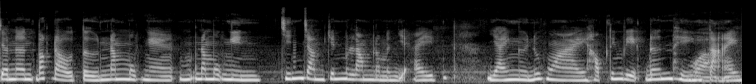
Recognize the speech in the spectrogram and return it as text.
Cho nên bắt đầu từ năm 1000 năm 1995 là mình dạy dạy người nước ngoài học tiếng Việt đến hiện wow. tại.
